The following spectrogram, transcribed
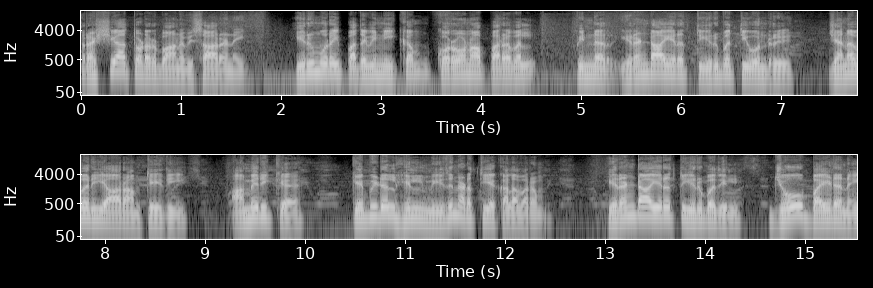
ரஷ்யா தொடர்பான விசாரணை இருமுறை பதவி நீக்கம் கொரோனா பரவல் பின்னர் இரண்டாயிரத்து இருபத்தி ஒன்று ஜனவரி ஆறாம் தேதி அமெரிக்க கெபிடல் ஹில் மீது நடத்திய கலவரம். இரண்டாயிரத்து இருபதில் ஜோ பைடனை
